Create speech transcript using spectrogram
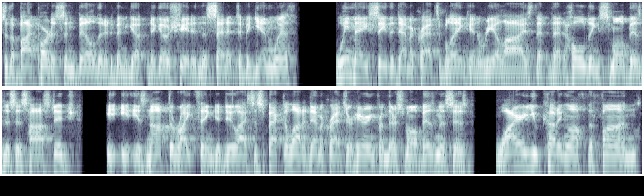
to the bipartisan bill that had been negotiated in the Senate to begin with. We may see the Democrats blink and realize that that holding small businesses hostage is not the right thing to do. I suspect a lot of Democrats are hearing from their small businesses, why are you cutting off the funds?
